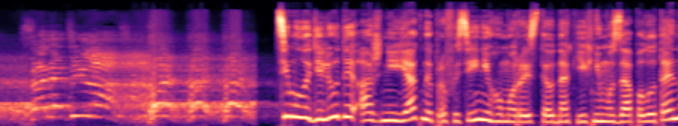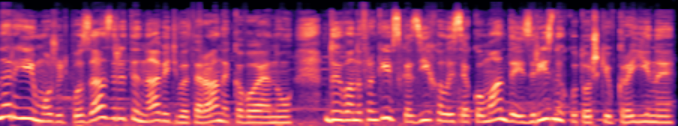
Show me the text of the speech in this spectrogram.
you Ці молоді люди аж ніяк не професійні гумористи, однак їхньому запалу та енергії можуть позазрити навіть ветерани КВНу. До Івано-Франківська з'їхалися команди із різних куточків країни.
